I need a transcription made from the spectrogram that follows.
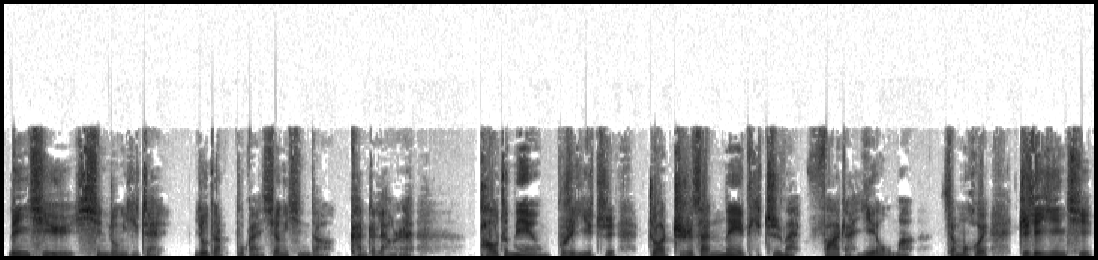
林奇宇心中一震，有点不敢相信的看着两人。陶志明不是一直主要只是在内地之外发展业务吗？怎么会直接引起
